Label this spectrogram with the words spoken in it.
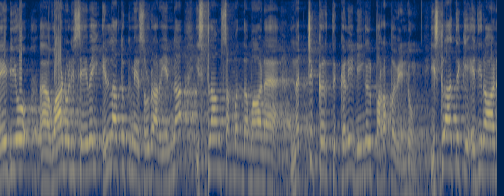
ரேடியோ வானொலி சேவை எல்லாத்துக்குமே சொல்றாரு. என்ன? இஸ்லாம் சம்பந்தமான நச்சு கருத்துக்களை நீங்கள் பரப்ப வேண்டும். இஸ்லாத்துக்கு எதிரான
